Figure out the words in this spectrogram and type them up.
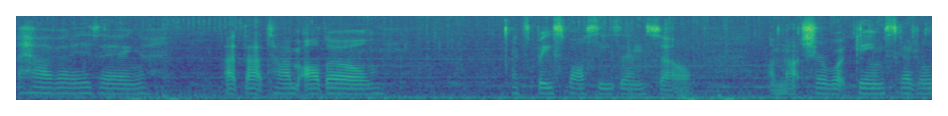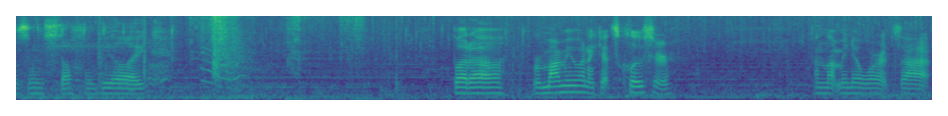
I have anything at that time, although it's baseball season, so I'm not sure what game schedules and stuff will be like. But, uh, remind me when it gets closer. And let me know where it's at.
